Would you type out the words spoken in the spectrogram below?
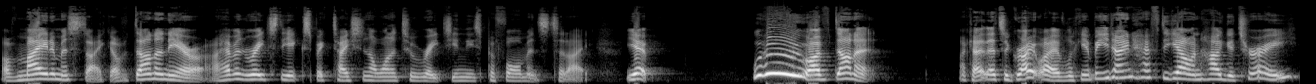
I've made a mistake. I've done an error. I haven't reached the expectation I wanted to reach in this performance today. Yep. Woohoo! I've done it. Okay, that's a great way of looking at it, but you don't have to go and hug a tree.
